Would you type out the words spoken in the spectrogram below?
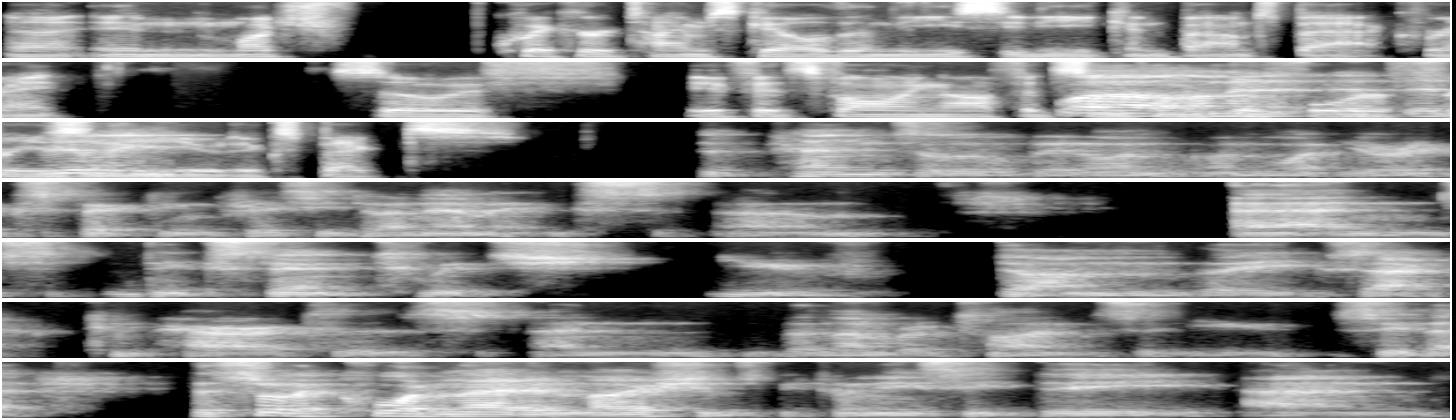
uh, in much quicker timescale than the ECD can bounce back, right? So if if it's falling off at some Well, I point mean, before it- it freezing, really- you'd expect. Depends a little bit on, on what you're expecting for dynamics um, and the extent to which you've done the exact comparators and the number of times that you see that. The sort of coordinated motions between ECD and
